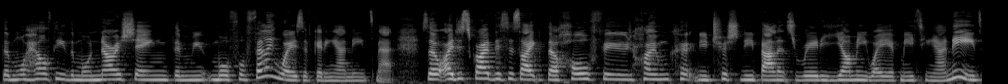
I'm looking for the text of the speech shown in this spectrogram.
the more healthy, the more nourishing, the more fulfilling ways of getting our needs met. So I describe this as like the whole food, home cooked, nutritionally balanced, really yummy way of meeting our needs,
